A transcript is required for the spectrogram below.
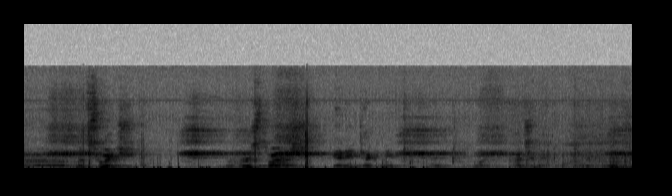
uh, let's switch. Reverse punch, any technique. Right, come on, Hajime. Right, come on.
